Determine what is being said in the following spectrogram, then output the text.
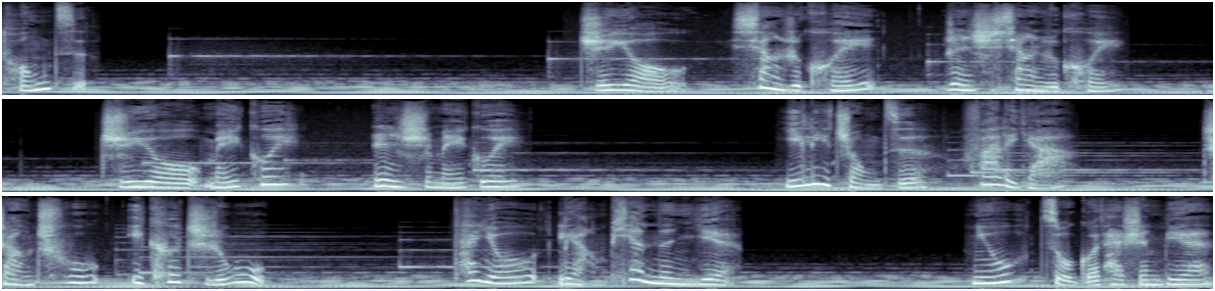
童子。只有向日葵认识向日葵。只有玫瑰认识玫瑰。一粒种子发了芽，长出一棵植物。它有两片嫩叶。牛走过它身边。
